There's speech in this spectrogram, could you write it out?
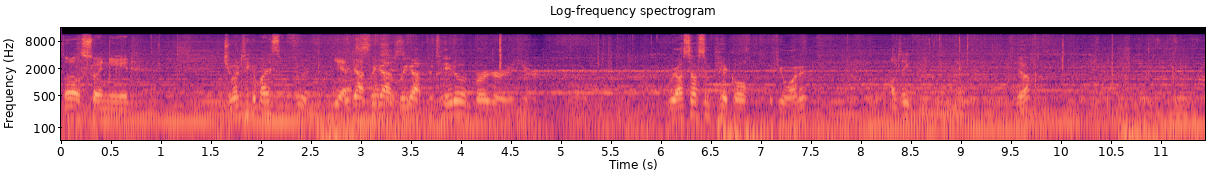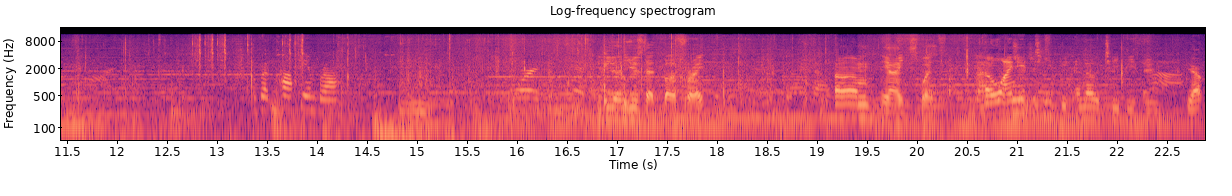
what else do I need? Do you want to take a bite of some food? Yes. We got we got we got potato and burger in here. We also have some pickle if you want it. I'll take pickle. Yep. I've coffee and broth. You don't use that buff, right? Um, Yeah, it's wet. oh, I need TP, another TP thing. Yep.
